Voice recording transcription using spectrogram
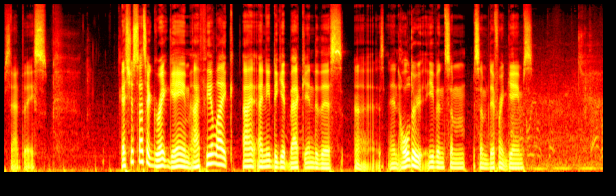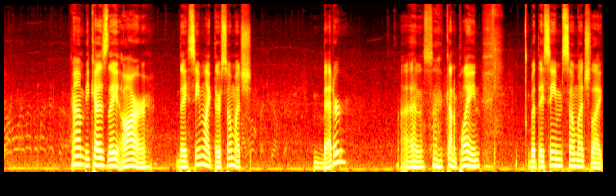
Sad face. It's just such a great game. I feel like I I need to get back into this uh and older even some some different games. Um, because they are, they seem like they're so much better. Uh, kind of plain, but they seem so much like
